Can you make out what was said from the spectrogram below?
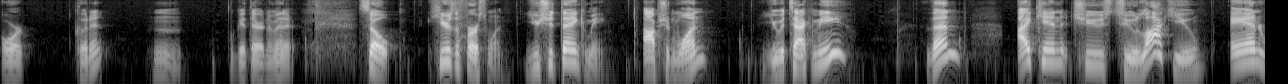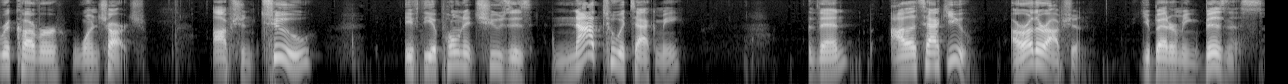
Or couldn't? Hmm. We'll get there in a minute. So here's the first one. You should thank me. Option one, you attack me. Then I can choose to lock you and recover one charge. Option two, if the opponent chooses not to attack me, then I'll attack you. Our other option, you better mean business.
